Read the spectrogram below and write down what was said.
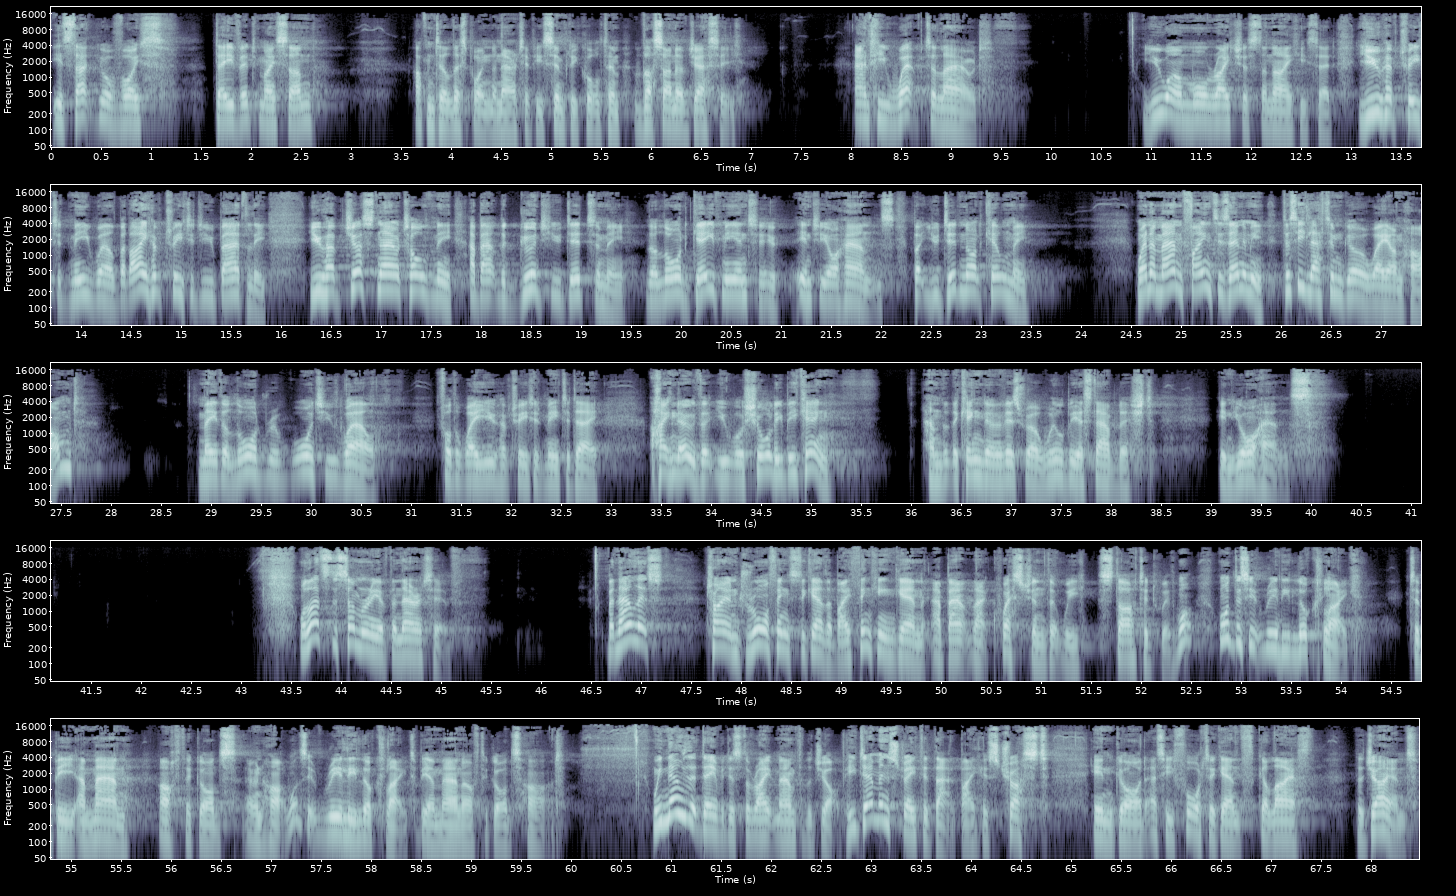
Is that your voice, David, my son? Up until this point in the narrative, he simply called him the son of Jesse. And he wept aloud. You are more righteous than I, he said. You have treated me well, but I have treated you badly. You have just now told me about the good you did to me. The Lord gave me into, into your hands, but you did not kill me. When a man finds his enemy, does he let him go away unharmed? May the Lord reward you well for the way you have treated me today. I know that you will surely be king and that the kingdom of Israel will be established in your hands. Well, that's the summary of the narrative. But now let's try and draw things together by thinking again about that question that we started with. What, what does it really look like to be a man after God's own heart? What does it really look like to be a man after God's heart? We know that David is the right man for the job. He demonstrated that by his trust in God as he fought against Goliath the giant.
